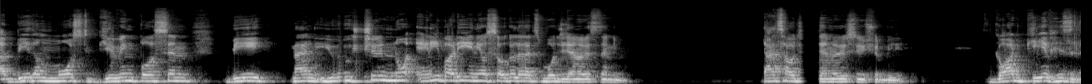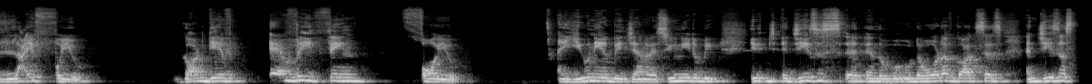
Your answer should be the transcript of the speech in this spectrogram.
uh, be the most giving person. Be man you shouldn't know anybody in your circle that's more generous than you that's how generous you should be. God gave his life for you. God gave everything for you. And you need to be generous. You need to be, Jesus, uh, in the, the word of God says, and Jesus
